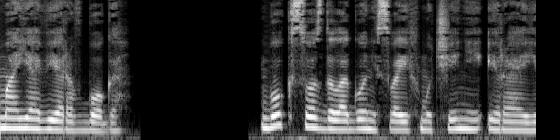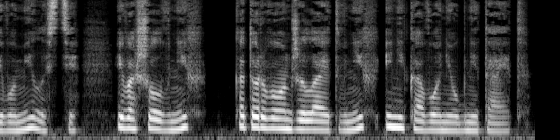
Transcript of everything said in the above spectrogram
Моя вера в Бога. Бог создал огонь своих мучений и рая его милости, и вошел в них, которого он желает в них и никого не угнетает.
